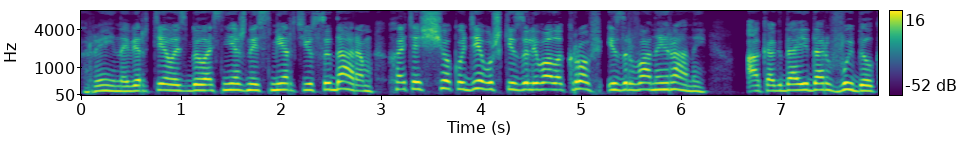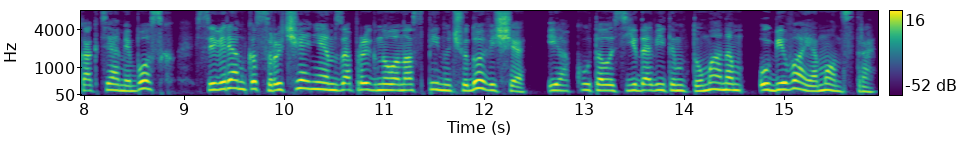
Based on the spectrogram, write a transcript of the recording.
Рейна вертелась белоснежной смертью с Идаром, хотя щеку девушки заливала кровь из рваной раны — а когда Идар выбил когтями босх, северянка с рычанием запрыгнула на спину чудовища и окуталась ядовитым туманом, убивая монстра.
